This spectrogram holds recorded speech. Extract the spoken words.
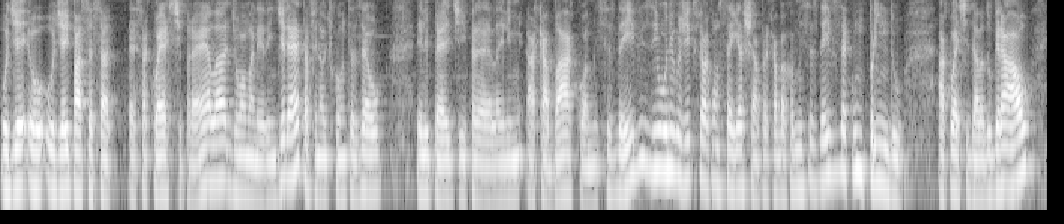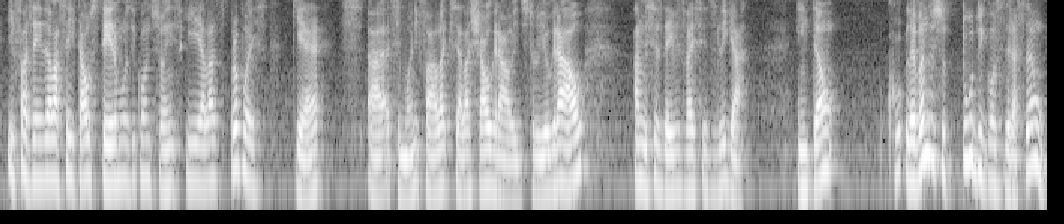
O Jay, o, o Jay passa essa, essa quest para ela de uma maneira indireta, afinal de contas é o, ele pede para ela acabar com a Mrs. Davis e o único jeito que ela consegue achar para acabar com a Mrs. Davis é cumprindo a quest dela do Graal e fazendo ela aceitar os termos e condições que ela propôs, que é a Simone fala que se ela achar o Graal e destruir o Graal, a Mrs. Davis vai se desligar. Então, levando isso tudo em consideração,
